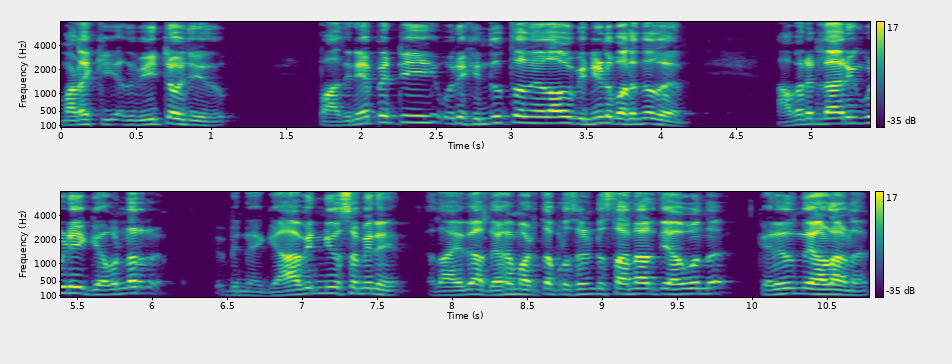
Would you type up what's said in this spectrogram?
മടക്കി അത് വീറ്റോ ചെയ്തു. അപ്പോൾ അതിനെപ്പറ്റി ഒരു ഹിന്ദുത്വ നേതാവ് പിന്നീട് പറഞ്ഞത് അവരെല്ലാവരും കൂടി ഗവർണർ പിന്നെ ഗാവിൻ ന്യൂസമിനെ അതായത് അദ്ദേഹം അടുത്ത പ്രസിഡന്റ് സ്ഥാനാർത്ഥിയാവുമെന്ന് കരുതുന്നയാളാണ്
